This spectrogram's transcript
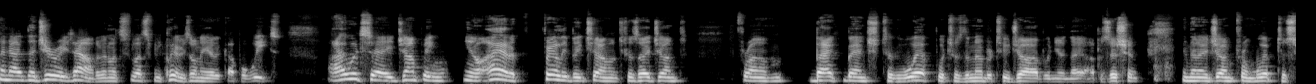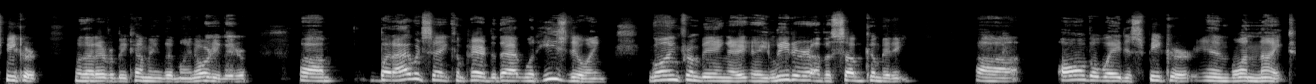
and uh, the jury's out. I mean, let's let's be clear. He's only had a couple weeks. I would say jumping. You know, I had a fairly big challenge because I jumped from backbench to the whip, which was the number two job when you're in the opposition, and then I jumped from whip to speaker without ever becoming the minority leader. Um, but I would say, compared to that, what he's doing, going from being a, a leader of a subcommittee uh, all the way to speaker in one night,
